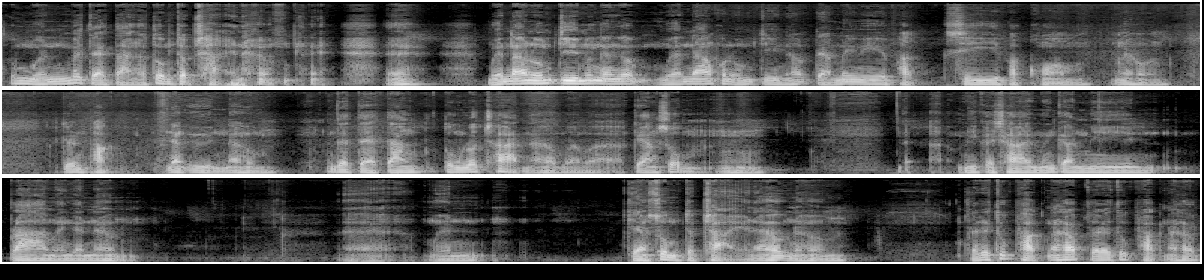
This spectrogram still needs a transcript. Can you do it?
ก็เหมือนไม่แตกต่างกับต้มจับฉายนะครับเหมือนน้ำขนมจีนเหมือนกันครับเหมือนน้ำขนมจีนครับ แต่ไม่มีผักชีผักหอมนะครับจนผักอย่างอื่นนะครับ มันจะแตกต่างตรงรสชาตินะครับว่าแกงส้มมีกระชายเหมือนกันมีปลาเหมือนกันนะครับเหมือนแกงส้มจับฉ่ายนะครับนะครับใส่ได้ทุกผักนะครับใส่ได้ทุกผักนะครับ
